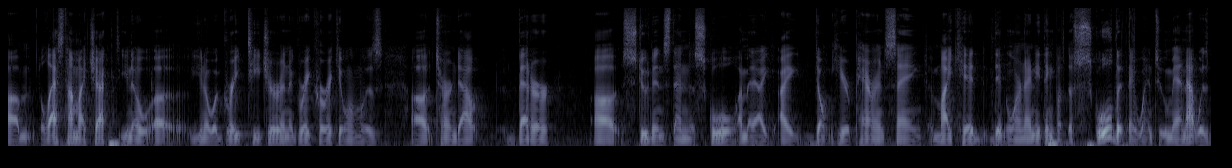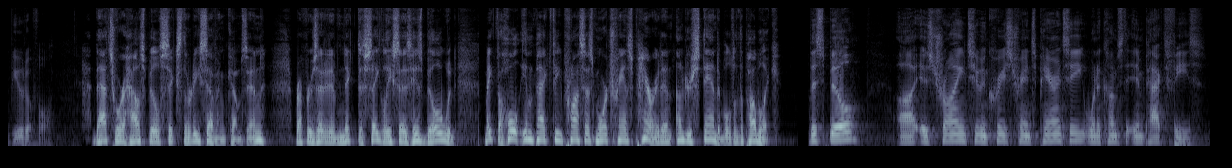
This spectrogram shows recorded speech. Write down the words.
um, the last time I checked, you know, uh, you know, a great teacher and a great curriculum was uh, turned out better uh, students than the school. I mean, I, I don't hear parents saying my kid didn't learn anything, but the school that they went to, man, that was beautiful. That's where House Bill 637 comes in. Representative Nick DiCeglie says his bill would make the whole impact fee process more transparent and understandable to the public. This bill uh, is trying to increase transparency when it comes to impact fees.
